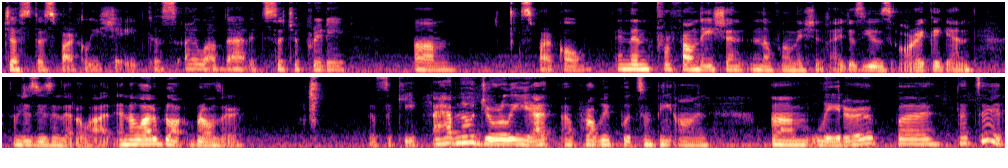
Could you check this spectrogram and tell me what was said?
just a sparkly shade because I love that. It's such a pretty um, sparkle. And then for foundation, no foundation. I just use Auric again. I'm just using that a lot. And a lot of bronzer. That's the key. I have no jewelry yet. I'll probably put something on um, later, but that's it.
